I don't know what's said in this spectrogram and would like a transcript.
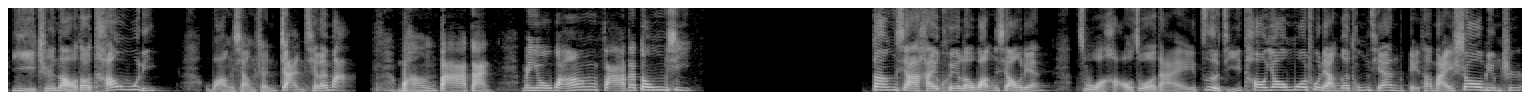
一直闹到堂屋里。王乡绅站起来骂：“王八蛋，没有王法的东西！”当下还亏了王孝廉，做好做歹，自己掏腰摸出两个铜钱给他买烧饼吃，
